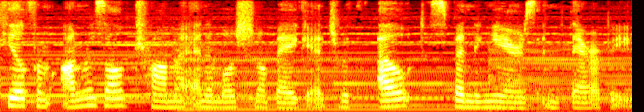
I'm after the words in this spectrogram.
heal from unresolved trauma and emotional baggage without spending years in therapy.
